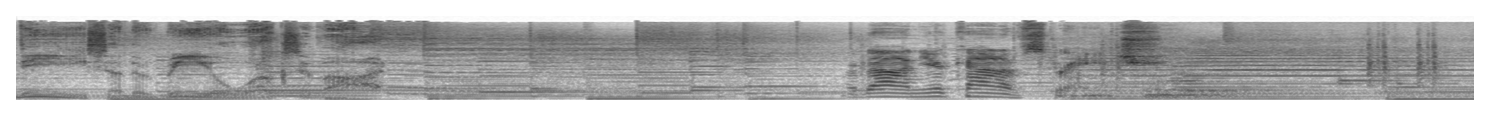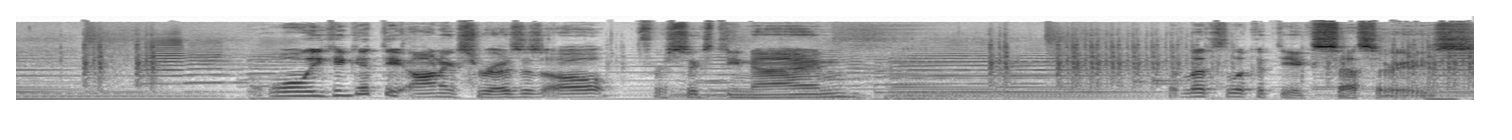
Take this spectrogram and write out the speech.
these are the real works of art. Rodin, you're kind of strange. Well, we could get the Onyx Roses alt for 69. But let's look at the accessories.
